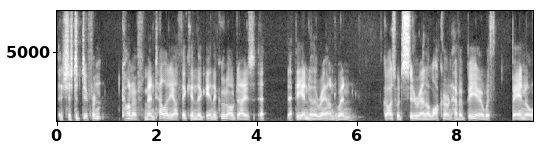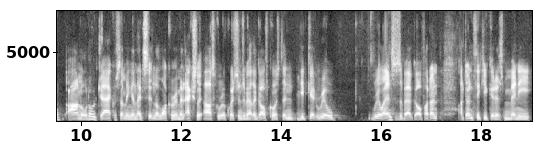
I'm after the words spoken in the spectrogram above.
it's just a different kind of mentality. I think in the in the good old days, at at the end of the round, when guys would sit around the locker and have a beer with Ben or Arnold or Jack or something, and they'd sit in the locker room and actually ask real questions about the golf course, then you'd get real real answers about golf. I don't I don't think you get as many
